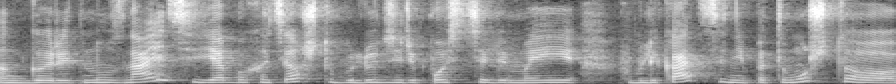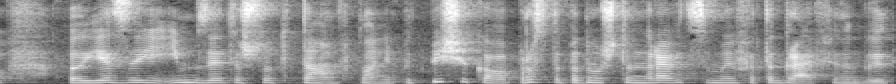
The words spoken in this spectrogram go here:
Он говорит, ну, знаете, я бы хотел, чтобы люди репостили мои публикации не потому, что э, я за, им за это что-то дам в плане подписчиков, а просто потому, что нравятся мои фотографии. Он говорит,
